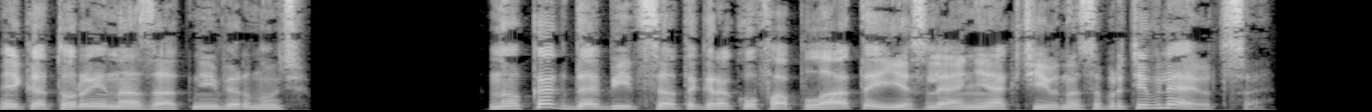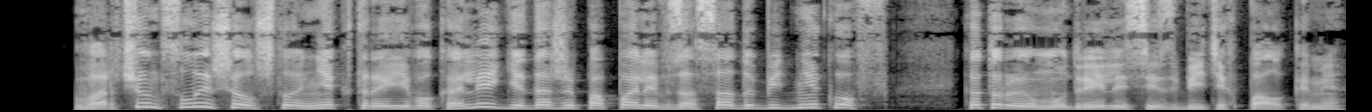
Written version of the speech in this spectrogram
и которые назад не вернуть. Но как добиться от игроков оплаты, если они активно сопротивляются? Ворчун слышал, что некоторые его коллеги даже попали в засаду бедняков, которые умудрились избить их палками.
